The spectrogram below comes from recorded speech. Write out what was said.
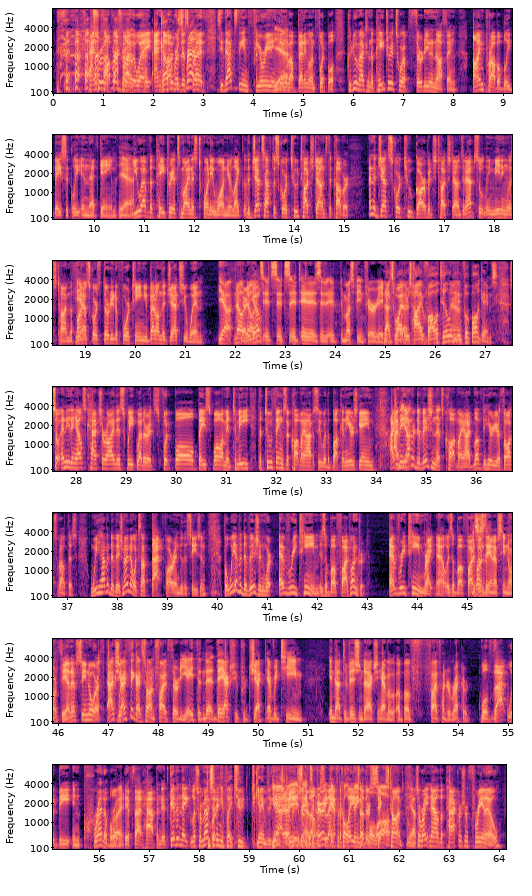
and covered, by the way, and Covered covered the the, spread. spread. See, that's the infuriating thing about betting on football. Could you imagine the Patriots were up thirty to nothing? I'm probably basically in that game. Yeah. You have the Patriots minus twenty one. You're like the Jets have to score two touchdowns to cover. And the Jets score two garbage touchdowns in absolutely meaningless time. The final Yeah. score's thirty to fourteen. You bet on the Jets, you win. Yeah, no, There no, it's, it's it's it, it is it, it must be infuriating. That's why bet. there's high volatility Yeah. in football games. So, anything else catch your eye this week? Whether it's football, baseball. I mean, to me, the two things that caught my eye obviously were the Buccaneers game. I think mean, the I- other division that's caught my eye. I'd love to hear your thoughts about this. We have a division. I know it's not that far into the season, but we have a division where every team is above 500. Every team right now is above 500. This is the NFC North. The NFC North. Actually, I think I saw on 538 that they- they actually project every team in that division to actually have a above 500 record. Well, that would be incredible Right. if that happened. It's given they let's remember Considering you play two games against Yeah, every it's- it's a very so they have to difficult play thing each to other pull six off. times. Yeah. So right now the Packers are three and zero.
